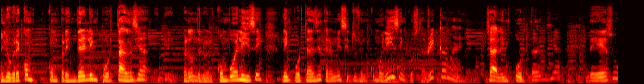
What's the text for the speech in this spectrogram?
y logré com- comprender la importancia, de- perdón, del combo del ICE, la importancia de tener una institución como el ICE en Costa Rica, mae. O sea, la importancia de eso.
